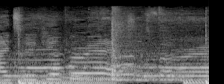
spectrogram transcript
I took your presence for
